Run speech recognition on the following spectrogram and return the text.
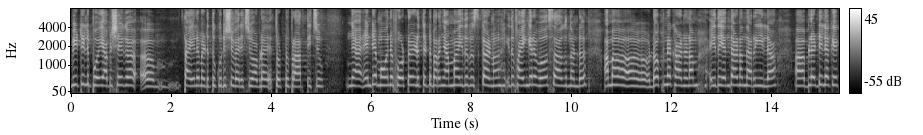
വീട്ടിൽ പോയി അഭിഷേക തൈലം തൈലമെടുത്ത് കുരിശ് വരച്ചു അവിടെ തൊട്ട് പ്രാർത്ഥിച്ചു. ഞാൻ എന്റെ മോന് ഫോട്ടോ എടുത്തിട്ട് പറഞ്ഞു അമ്മ ഇത് റിസ്ക്കാണ് ഇത് ഭയങ്കര വേഴ്സ് ആകുന്നുണ്ട്. അമ്മ ഡോക്ടറിനെ കാണണം. ഇത് എന്താണെന്ന് അറിയില്ല. ബ്ലഡിലൊക്കെ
